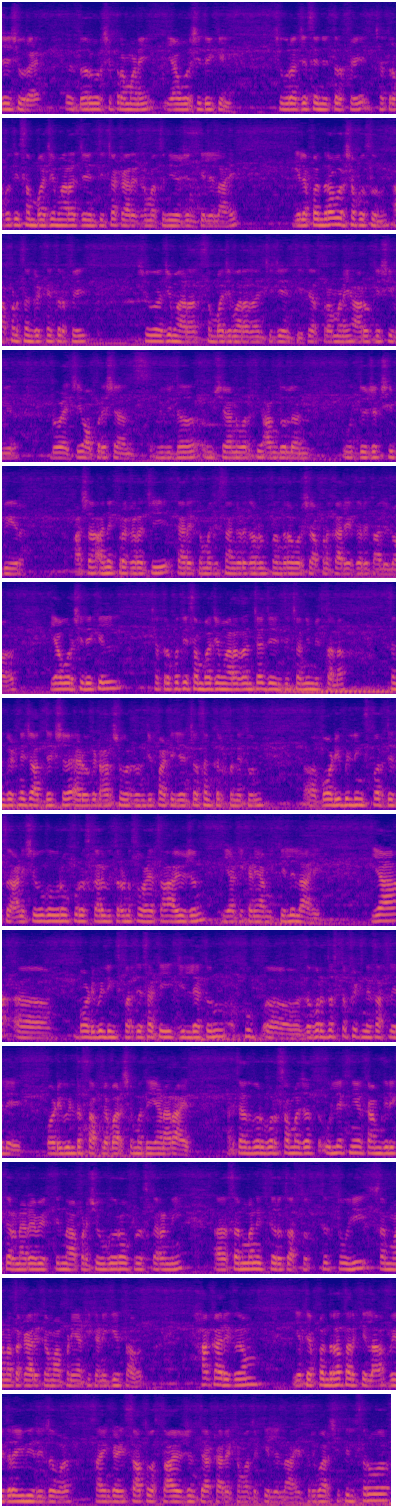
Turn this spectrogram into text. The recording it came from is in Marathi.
जय शिवराय. दरवर्षीप्रमाणे यावर्षी देखील शिवराज्य सेनेतर्फे छत्रपती संभाजी महाराज जयंतीच्या कार्यक्रमाचं नियोजन केलेलं आहे. गेल्या पंधरा वर्षापासून आपण संघटनेतर्फे शिवाजी महाराज संभाजी महाराजांची जयंती त्याचप्रमाणे आरोग्य शिबिर डोळ्याची ऑपरेशन्स विविध विषयांवरती आंदोलन उद्योजक शिबिर अशा अनेक प्रकारची कार्यक्रमाची सांगड घालून पंधरा वर्ष आपण कार्य करीत आलेलो आहोत. यावर्षी देखील छत्रपती संभाजी महाराजांच्या जयंतीच्या निमित्तानं संघटनेचे अध्यक्ष ॲडव्होकेट हर्षवर्धनजी पाटील यांच्या संकल्पनेतून बॉडी बिल्डिंग स्पर्धेचं आणि शिवगौरव पुरस्कार वितरण सोहळ्याचं आयोजन या ठिकाणी आम्ही केलेलं आहे. या बॉडी बिल्डिंग स्पर्धेसाठी जिल्ह्यातून खूप जबरदस्त फिटनेस असलेले बॉडी बिल्डर्स आपल्या बारशेमध्ये येणार आहेत. आणि त्याचबरोबर समाजात उल्लेखनीय कामगिरी करणाऱ्या व्यक्तींना आपण शिवगौरव पुरस्कारांनी सन्मानित करत असतो. तर तोही सन्मानाचा कार्यक्रम आपण या ठिकाणी घेत आहोत. हा कार्यक्रम येत्या पंधरा तारखेला वेदराई विहिरीजवळ सायंकाळी सात वाजता आयोजन त्या कार्यक्रमाचं केलेलं आहे. तरी बार्शीतील सर्व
